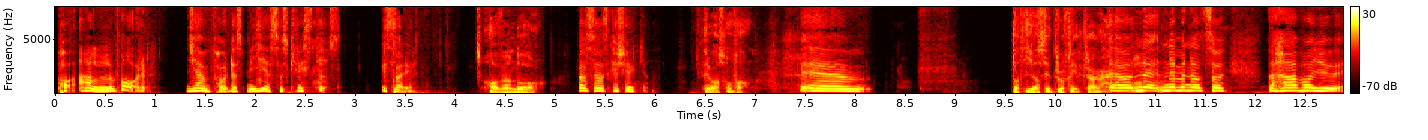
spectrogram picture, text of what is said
på allvar jämfördes med Jesus Kristus i Sverige. Av vem då? Av Svenska kyrkan. Det var som fan. Uh, Mattias sitter och fnittrar. Uh, ja. nej, nej, men alltså, det här var ju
